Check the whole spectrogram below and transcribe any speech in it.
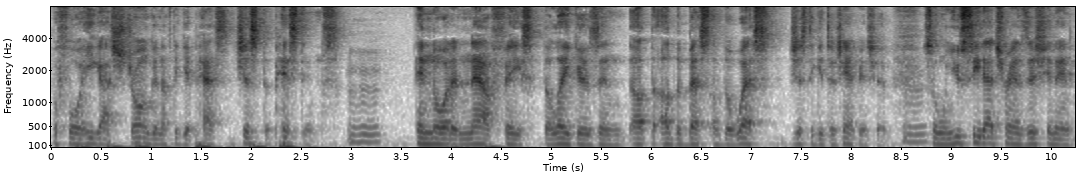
before he got strong enough to get past just the Pistons mm-hmm. In order to now face the Lakers and the other best of the West just to get to the championship. Mm-hmm. So when you see that transition and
